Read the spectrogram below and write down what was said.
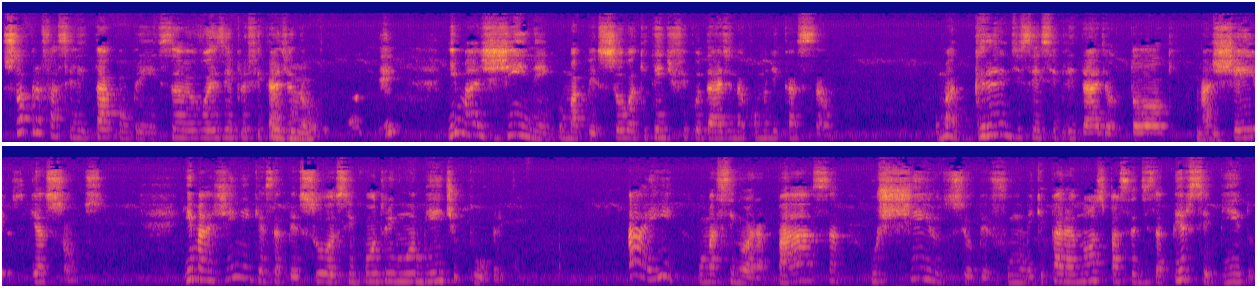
só para facilitar a compreensão, eu vou exemplificar uhum. de novo. Okay? Imaginem uma pessoa que tem dificuldade na comunicação, uma grande sensibilidade ao toque, uhum. a cheiros e a sons. Imaginem que essa pessoa se encontra em um ambiente público. Aí, uma senhora passa, o cheiro do seu perfume, que para nós passa desapercebido,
